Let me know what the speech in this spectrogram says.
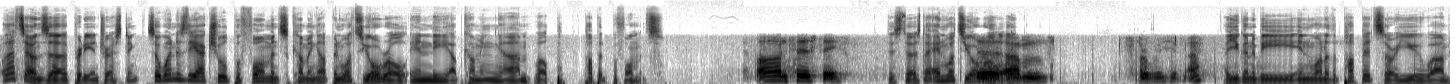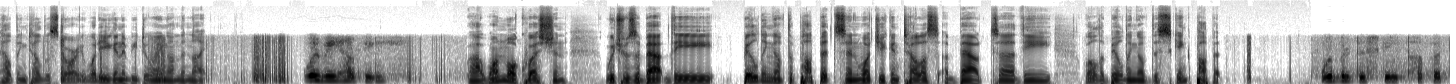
Oh, that sounds uh, pretty interesting. So, when is the actual performance coming up, and what's your role in the upcoming, um, well, p- puppet performance? On Thursday. This Thursday? And what's your The role? um. Huh? Are you going to be in one of the puppets, or are you um, helping tell the story? What are you going to be doing on the night? We'll be helping. Uh, one more question, which was about the building of the puppets and what you can tell us about uh, the, well, the building of the skink puppet. We built the skink puppet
